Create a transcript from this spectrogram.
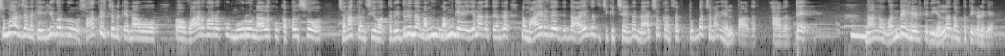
ಸುಮಾರು ಜನಕ್ಕೆ ಇಲ್ಲಿವರೆಗೂ ಸಾಕಷ್ಟು ಜನಕ್ಕೆ ನಾವು ವಾರ ವಾರಕ್ಕೂ ಮೂರು ನಾಲ್ಕು ಕಪಲ್ಸು ಚೆನ್ನಾಗಿ ಕನ್ಸೀವ್ ಆಗ್ತಾರೆ. ಇದರಿಂದ ನಮ್ಮ ನಮಗೆ ಏನಾಗುತ್ತೆ ಅಂದರೆ ನಮ್ಮ ಆಯುರ್ವೇದದಿಂದ ಆಯುರ್ವೇದ ಚಿಕಿತ್ಸೆಯಿಂದ ನ್ಯಾಚುರಲ್ ಕನ್ಸೆಪ್ಟ್ ತುಂಬ ಚೆನ್ನಾಗಿ ಹೆಲ್ಪ್ ಆಗ ಆಗತ್ತೆ. ನಾನು ಒಂದೇ ಹೇಳ್ತೀನಿ ಎಲ್ಲ ದಂಪತಿಗಳಿಗೆ.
